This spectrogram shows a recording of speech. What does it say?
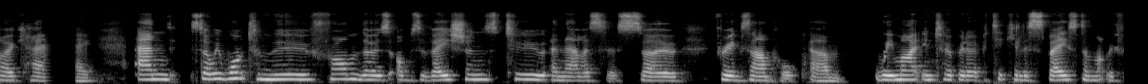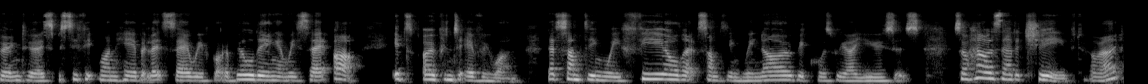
Okay, and so we want to move from those observations to analysis. So for example, um, we might interpret a particular space. I'm not referring to a specific one here, but let's say we've got a building and we say, ah, oh, it's open to everyone. That's something we feel, that's something we know because we are users. So how is that achieved, all right?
